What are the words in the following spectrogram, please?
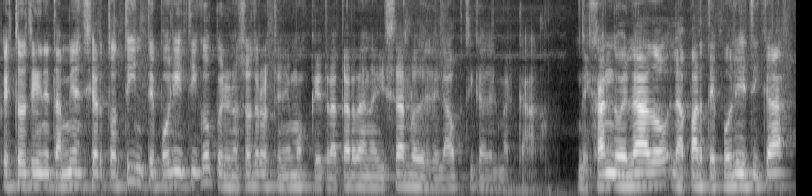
esto tiene también cierto tinte político, pero nosotros tenemos que tratar de analizarlo desde la óptica del mercado dejando de lado la parte política,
